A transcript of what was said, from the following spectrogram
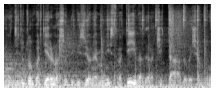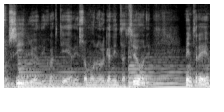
Innanzitutto il quartiere è una suddivisione amministrativa della città dove c'è un consiglio di quartiere, insomma un'organizzazione mentre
